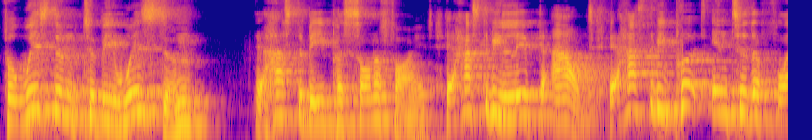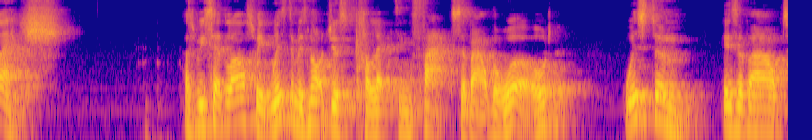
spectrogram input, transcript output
For wisdom to be wisdom, it has to be personified, it has to be lived out, it has to be put into the flesh. As we said last week, wisdom is not just collecting facts about the world. Wisdom is about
